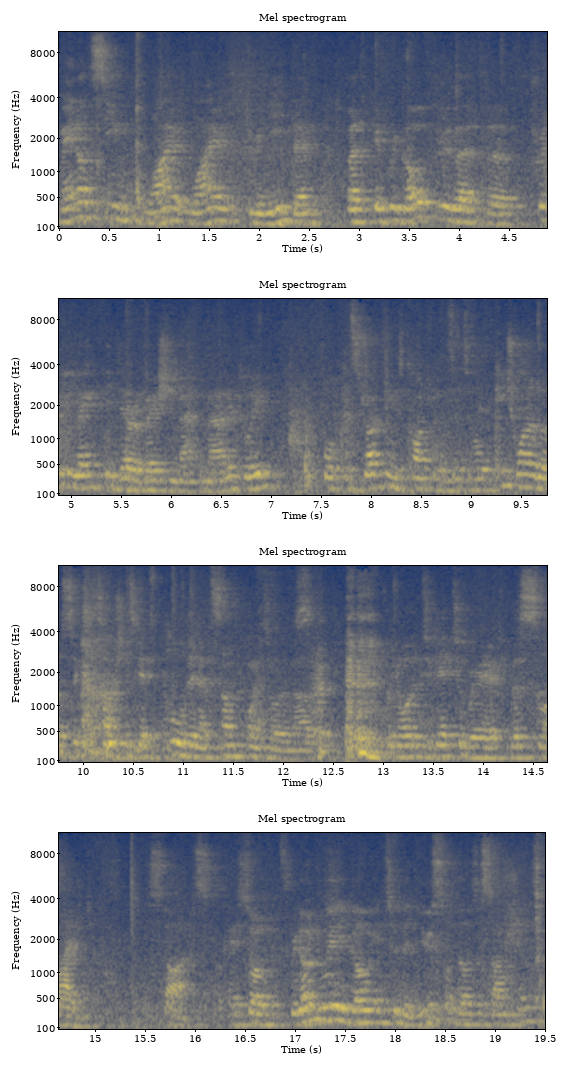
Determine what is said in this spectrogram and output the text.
may not seem, why, why do we need them? But if we go through the, the pretty lengthy derivation mathematically for constructing this confidence interval, each one of those six assumptions gets pulled in at some point or another in order to get to where this slide starts. Okay, so we don't really go into the use of those assumptions,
